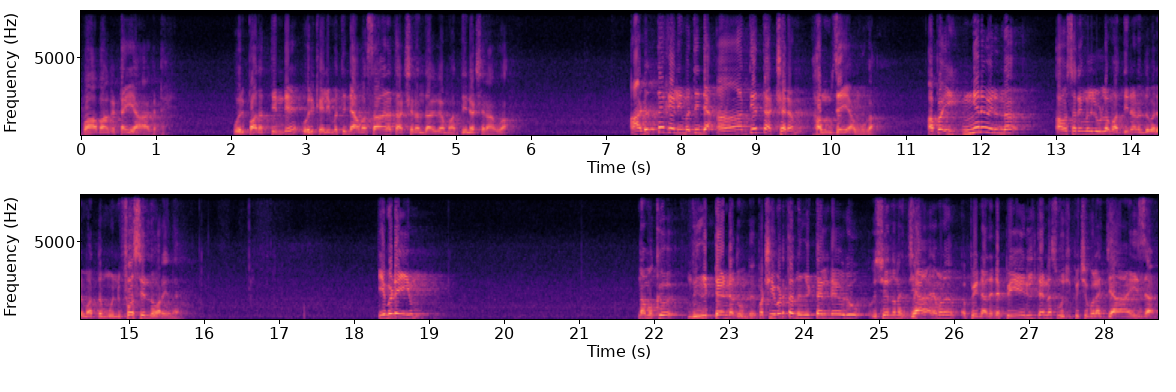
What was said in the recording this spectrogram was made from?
വാവാകട്ടെ യാ ആകട്ടെ. ഒരു പദത്തിന്റെ ഒരു കലിമത്തിന്റെ അവസാനത്തെ അക്ഷരം എന്താകുക? മദ്യനക്ഷരാവുക. അടുത്ത കലിമത്തിന്റെ ആദ്യത്തെ അക്ഷരം ഹംസയാവുക. അപ്പൊ ഇങ്ങനെ വരുന്ന അവസരങ്ങളിലുള്ള മദ്യനാണ് എന്ത് പറയുക മദ് മുൻഫസിൽ എന്ന് പറയുന്നത്. ഇവിടെയും നമുക്ക് നീട്ടേണ്ടതുണ്ട്. പക്ഷെ ഇവിടുത്തെ നീട്ടലിന്റെ ഒരു വിഷയം എന്ന് പറഞ്ഞാൽ നമ്മൾ പിന്നെ അതിന്റെ പേരിൽ തന്നെ സൂചിപ്പിച്ച പോലെ ജായിസാണ്.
